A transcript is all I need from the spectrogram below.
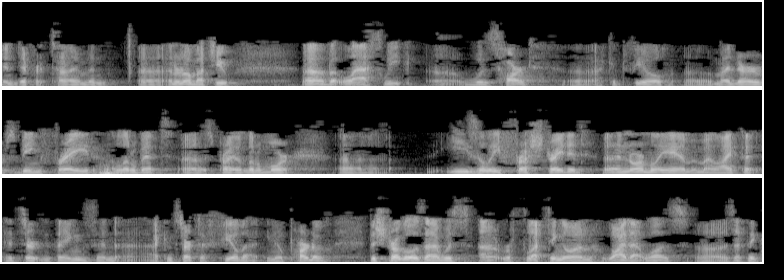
and different time. And uh, I don't know about you, uh, but last week uh, was hard. Uh, I could feel my nerves being frayed a little bit. it was probably a little more easily frustrated than I normally am in my life at, at, certain things, and I can start to feel that. You know, part of the struggle as I was uh, reflecting on why that was, uh, is I think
